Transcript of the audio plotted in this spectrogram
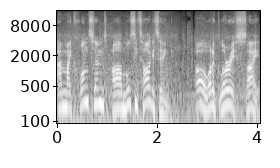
And my quantums are multi-targeting. Oh, what a glorious sight.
